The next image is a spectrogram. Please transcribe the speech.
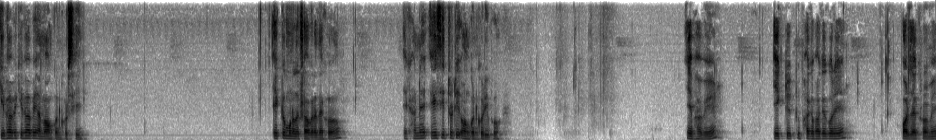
কীভাবে কীভাবে আমি অঙ্কন করছি। একটু মনোযোগ সহকারে দেখো। এখানে এই চিত্রটি অঙ্কন করিব। এভাবে একটু একটু ফাঁকে ফাঁকে করে পর্যায়ক্রমে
